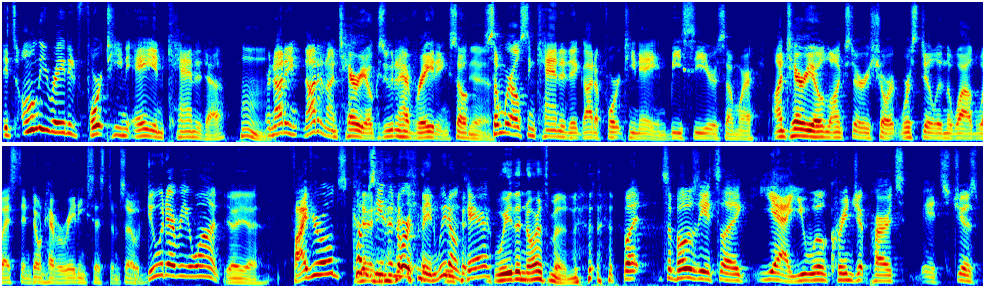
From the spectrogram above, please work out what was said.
it's only rated 14A in Canada, or not in not in Ontario because we don't have ratings. So Hmm. Yeah. somewhere else in Canada it got a 14A in BC or somewhere. Ontario, long story short, we're still in the Wild West and don't have a rating system. So do whatever you want. Yeah, yeah. Five year olds, come see the Northmen. We don't care. We the Northmen. But supposedly it's like, yeah, you will cringe at parts. It's just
